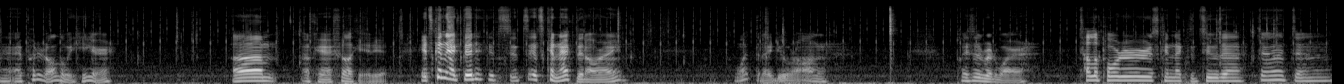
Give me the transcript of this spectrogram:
I put it all the way here. Um, okay, I feel like an idiot. It's connected. It's it's it's connected, all right. What did I do wrong? Place a red wire. Teleporter is connected to the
